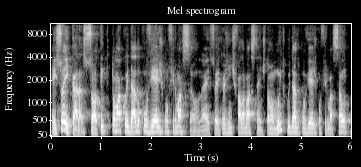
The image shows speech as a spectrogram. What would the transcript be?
É isso aí, cara. Só tem que tomar cuidado com o viés de confirmação, né? Isso aí que a gente fala bastante. Toma muito cuidado com o viés de confirmação,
